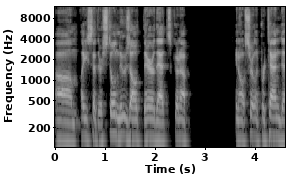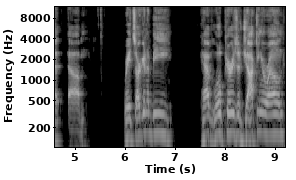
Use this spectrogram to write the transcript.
Um, like you said, there's still news out there that's going to, you know, certainly pretend that um, rates are going to be have little periods of jockeying around.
